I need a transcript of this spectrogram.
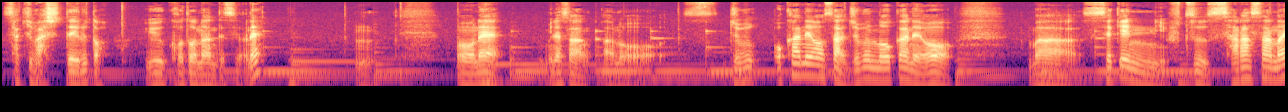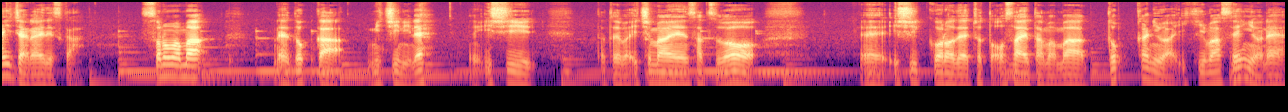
先走っているということなんですよね。うん、もうね皆さんあの自分お金をさ自分のお金をまあ世間に普通さらさないじゃないですかそのまま、ね、どっか道にね石例えば1万円札を、えー、石ころでちょっと押さえたままどっかには行きませんよね。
